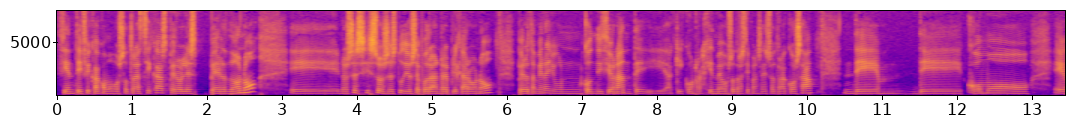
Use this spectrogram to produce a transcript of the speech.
científica como vosotras chicas, pero les perdono. Eh, no sé si esos estudios se podrán replicar o no, pero también hay un condicionante, y aquí corregidme vosotras si pensáis otra cosa, de, de cómo... Eh,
